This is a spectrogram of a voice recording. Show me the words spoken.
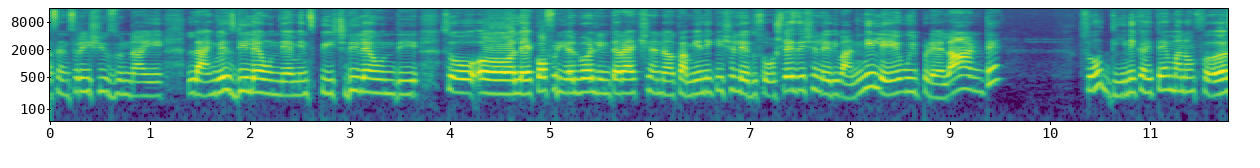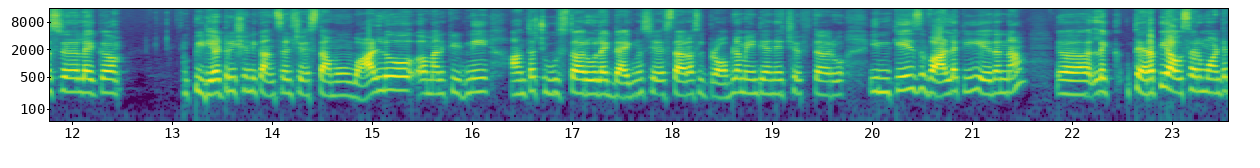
సెన్సరీ ఇష్యూస్ ఉన్నాయి లాంగ్వేజ్ డిలే ఉంది ఐ మీన్ స్పీచ్ డిలే ఉంది so lack of real world interaction communication లేదు సోషలైజేషన్ లేదు ఇవన్నీ లేవు ఇప్పుడు. ఎలా అంటే సో దీనికైతే మనం ఫస్ట్ లైక్ uh, uh, పీడియాట్రిషియన్ని కన్సల్ట్ చేస్తాము. వాళ్ళు మన కిడ్నీ అంతా చూస్తారు లైక్ డయాగ్నోస్ చేస్తారు అసలు ప్రాబ్లం ఏంటి అనేది చెప్తారు. ఇన్ కేస్ వాళ్ళకి ఏదన్నా లైక్ థెరపీ అవసరము అంటే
